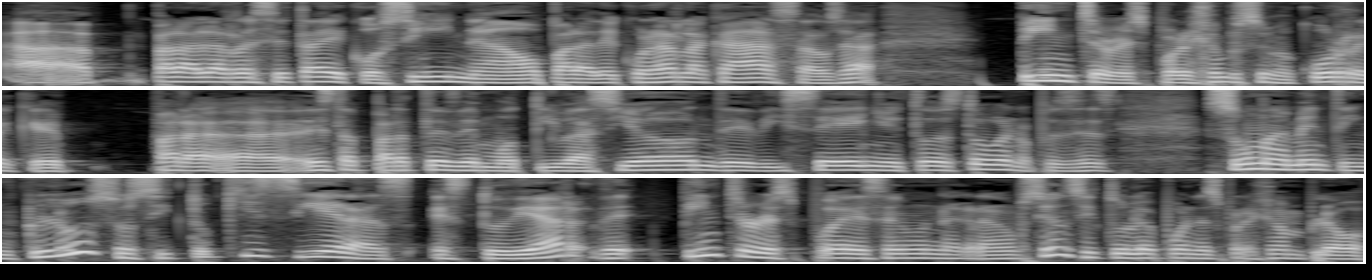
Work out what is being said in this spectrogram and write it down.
ah, para la receta de cocina o para decorar la casa. O sea, Pinterest, por ejemplo, se me ocurre que para esta parte de motivación, de diseño y todo esto, bueno, pues es sumamente, incluso si tú quisieras estudiar, de Pinterest puede ser una gran opción. Si tú le pones, por ejemplo,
